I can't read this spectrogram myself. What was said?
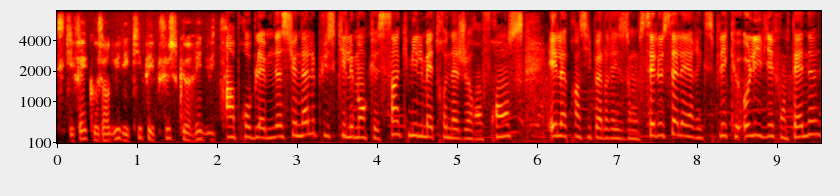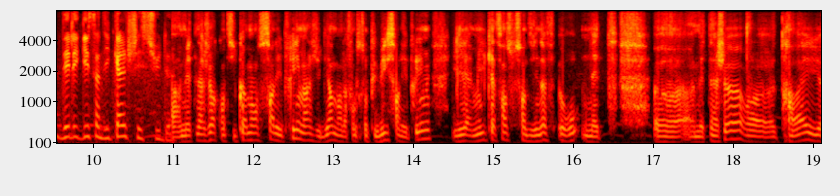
ce qui fait qu'aujourd'hui l'équipe est plus que réduite. Un problème national puisqu'il manque 5000 maîtres nageurs en France. Et la principale raison, c'est le salaire, explique Olivier Fontaine, délégué syndical chez Sud. Un maître nageur, quand il commence sans les primes, hein, j'ai bien dans la fonction publique sans les primes, il est à 1479 euros net. Euh, un maître nageur euh, travaille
